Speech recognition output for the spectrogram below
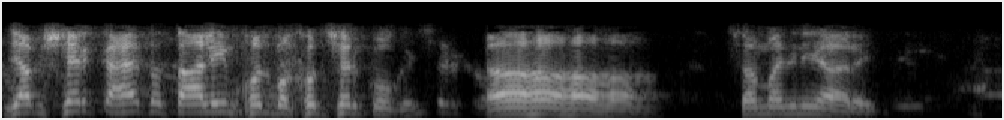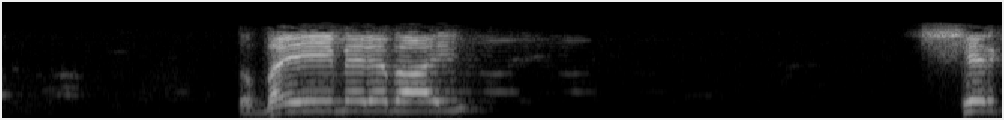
جب شرک ہے تو تعلیم خود بخود شرک ہو گئی۔ ہاں ہاں ہاں ہاں سمجھ نہیں آ رہی۔ تو بھائی، میرے بھائی، شرک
